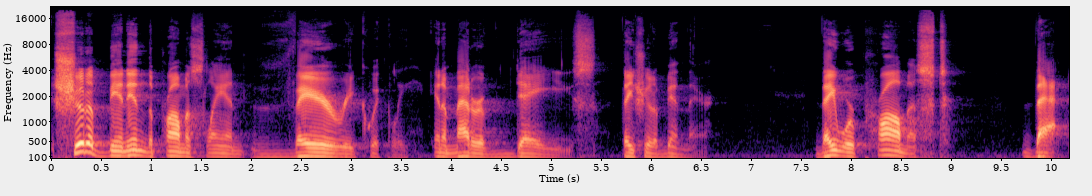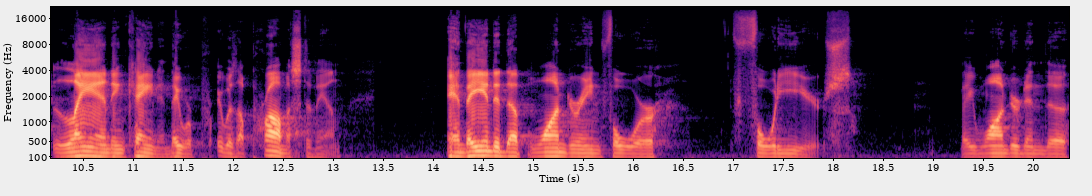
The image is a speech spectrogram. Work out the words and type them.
should have been in the promised land very quickly, in a matter of days. They should have been there. They were promised that land in Canaan. They were, it was a promise to them. And they ended up wandering for 40 years. They wandered in the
